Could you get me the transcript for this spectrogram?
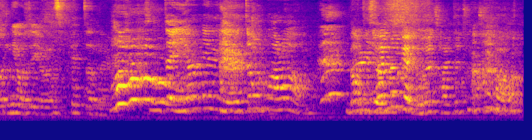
언니 어제 연습했잖아요. 진짜 이 언니는 열정 봐라. 나 새벽에 노래 잘때 춤추라.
